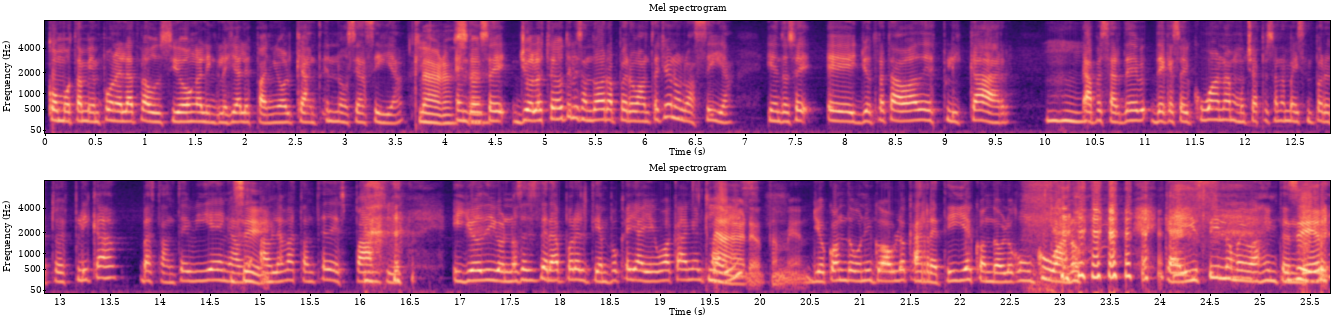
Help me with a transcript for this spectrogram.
Como también poner la traducción al inglés y al español, que antes no se hacía. Claro. Entonces, yo lo estoy utilizando ahora, pero antes yo no lo hacía. Y entonces, eh, yo trataba de explicar, a pesar de, que soy cubana, muchas personas me dicen, pero tú explicas bastante bien, hablas bastante despacio. Y yo digo, no sé si será por el tiempo que ya llevo acá en el país. Claro, también. Yo cuando único hablo carretilla es cuando hablo con un cubano, que ahí sí no me vas a entender.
